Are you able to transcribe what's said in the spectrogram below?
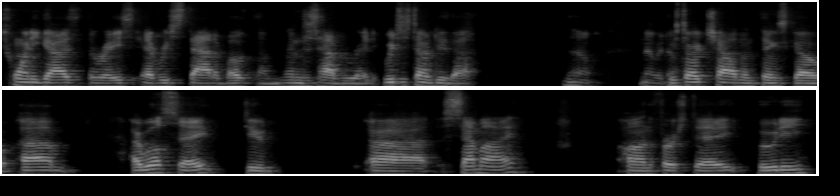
20 guys at the race, every stat about them, and just have it ready. We just don't do that. no, no, we we don't. We start chatting and things go. Um, I will say, dude, uh, semi on the first day, Butti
